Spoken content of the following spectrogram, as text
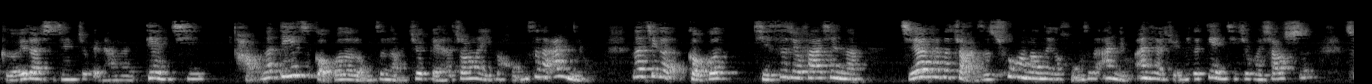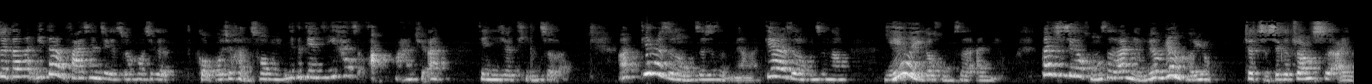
隔一段时间就给它们电击。好，那第一只狗狗的笼子呢，就给它装了一个红色的按钮。那这个狗狗几次就发现呢，只要它的爪子触碰到那个红色的按钮，按下去，那个电击就会消失。所以当它一旦发现这个之后，这个狗狗就很聪明，那个电击一开始啊，马上去按，电击就停止了。啊，第二只笼子是怎么样的？第二只笼子呢，也有一个红色的按钮，但是这个红色的按钮没有任何用，就只是一个装饰而已。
